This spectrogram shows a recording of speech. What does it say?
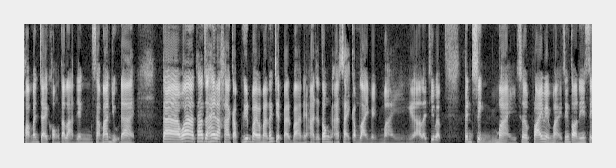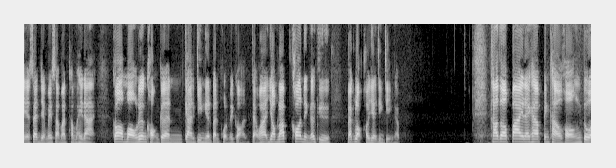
ความมั่นใจของตลาดยังสามารถอยู่ได้ แต่ว่าถ้าจะให้ราคากลับขึ้นไปประมาณทั้ง7-8 บาทเนี่ยอาจจะต้องอาศัยกำไรใหม่ๆ หรืออะไรที่แบบเป็นสิ่งใหม่เซอร์ไพรส์ใหม่ๆ ซึ่งตอนนี้ CSZ ยังไม่สามารถทำให้ได้ ก็มองเรื่องของเกินการกินเงินปันผลไว้ก่อน แต่ว่ายอมรับข้อหนึ่งก็คือแบ็กหลอกเขาเยอะจริง ๆ ครับ ข่าวต่อไปนะครับเป็นข่าวของตัว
